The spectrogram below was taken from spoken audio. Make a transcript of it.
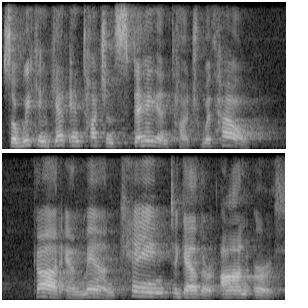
So we can get in touch and stay in touch with how God and man came together on earth.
